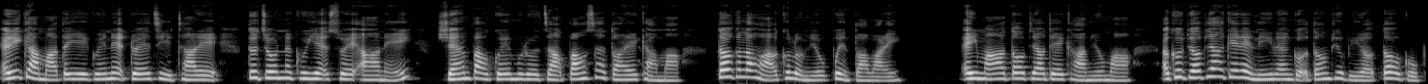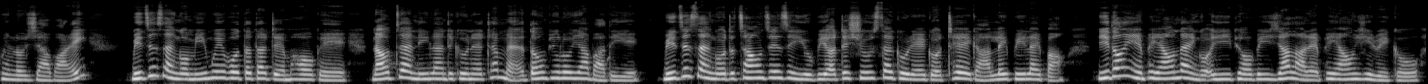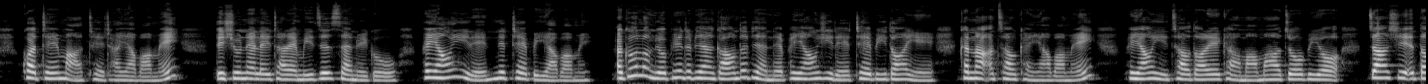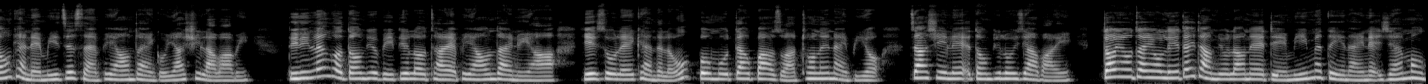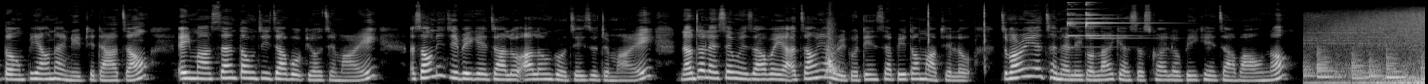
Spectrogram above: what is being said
အဲဒီခါမှာတရေခွင်းနဲ့တွဲချီထားတဲ့သူကျိုးနှစ်ခုရဲ့ဆွဲအားနဲ့ရမ်းပေါက်ကွဲမှုတို့ကြောင့်ပေါင်းဆက်သွားတဲ့အခါမှာတော့ကလောက်ဟာအခုလိုမျိုးပွင့်သွားပါတယ်။အိမ်မှာတော့ပြောက်တဲ့အခါမျိုးမှာအခုပြောပြခဲ့တဲ့နီးလန်းကိုအသုံးပြုပြီးတော့တော့ကိုဖွင့်လို့ရပါတယ်။မီးကျဆန်ကိုမီးမွေးဖို့တသက်တယ်မဟုတ်ပဲနောက်ထပ်နီးလန်းတစ်ခုနဲ့ထပ်မံအသုံးပြုလို့ရပါသေးရဲ့။ မီးကျဆန်ကိုတစ်ချောင်းချင်းစီယူပြီးတော့တ िश ူးဆက်ကူတွေကိုထည့်ကလိပ်ပေးလိုက်ပါ။ပြီးတော့ရင်ဖျောင်းတိုင်ကိုအည်ဖြော်ပြီးရလာတဲ့ဖျောင်းရည်တွေကိုခွက်ထဲမှာထည့်ထားရပါမယ်။တ िश ူးနဲ့လိပ်ထားတဲ့မီးကျဆန်တွေကိုဖျောင်းရည်တွေနှစ်ထည့်ပေးရပါမယ်။အခုလိုမျိုးဖင်းတပြန်ခေါင်းတပြန်နဲ့ဖျောင်းရည်တွေထည့်ပြီးသွားရင်ခဏအချောက်ခံရပါမယ်။ဖျောင်းရည်ခြောက်သွားတဲ့အခါမှာမာကြောပြီးတော့ကြာရှည်အသုံးခံတဲ့မီးကျဆန်ဖျောင်းတိုင်ကိုရရှိလာပါပြီ။ ဒီနီလန့်ကိုအသုံးပြုပြီးပြုလုပ်ထားတဲ့ဖျောင်းတိုင်တွေဟာရေဆိုလဲခံတယ်လို့ပုံမတောက်ပစွာထွန်းလင်းနိုင်ပြီးတော့ကြာရှည်လဲအသုံးပြုလို့ရပါတယ်။တောင်ယုံတန်ယုံလေးတိုက်တာမျိုးလောက်နဲ့တင်မီးမသေးနိုင်တဲ့ရမ်းမုံတုံဖျောင်းတိုင်တွေဖြစ်တာကြောင့်အိမ်မှာစမ်းသုံးကြည့်ကြဖို့ပြောချင်ပါတယ်။အဆုံးထိကြည့်ပေးခဲ့ကြလို့အားလုံးကိုကျေးဇူးတင်ပါတယ်။နောက်ထပ်လည်းစိတ်ဝင်စားဖို့ရအကြောင်းအရာတွေကိုတင်ဆက်ပေးသွားမှာဖြစ်လို့ကျမတို့ရဲ့ channel လေးကို like and subscribe လုပ်ပေးခဲ့ကြပါအောင်နော်။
